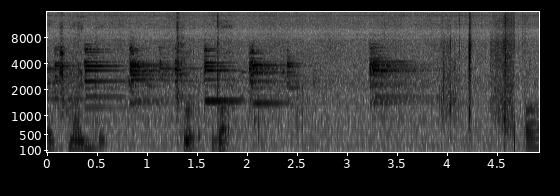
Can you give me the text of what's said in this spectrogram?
off my Oh. Oh,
